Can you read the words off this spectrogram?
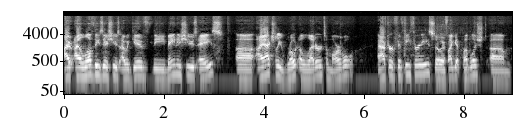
I, I love these issues. I would give the main issues A's. Uh, I actually wrote a letter to Marvel after 53, so if I get published, um,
